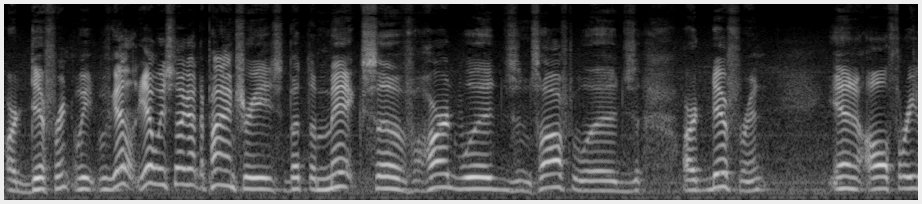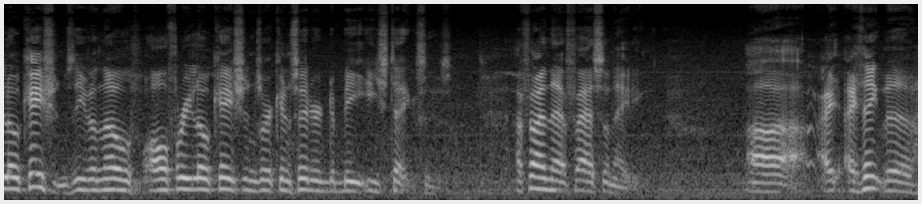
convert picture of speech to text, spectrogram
are different. We, we've got, yeah, we still got the pine trees, but the mix of hardwoods and softwoods are different in all three locations, even though all three locations are considered to be East Texas. I find that fascinating. Uh, I, I think the,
